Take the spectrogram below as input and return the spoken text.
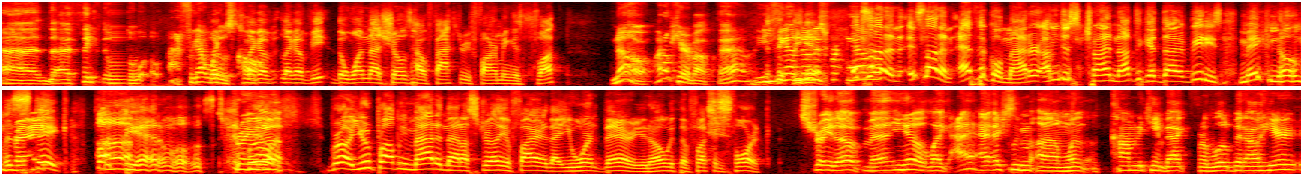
Uh, the, I think the, I forgot what Like, it was called. like a like a v, the one that shows how factory farming is fucked. no, I don't care about that. You think I'm doing Yeah. this for It's not an it's not an ethical matter. I'm just trying not to get diabetes. Make no mistake. Fuck up. the animals. Straight bro, up. Bro, you're probably mad in that Australia fire that you weren't there, you know, with the fucking fork. straight up man you know like i, I actually um when comedy came back for a little bit out here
